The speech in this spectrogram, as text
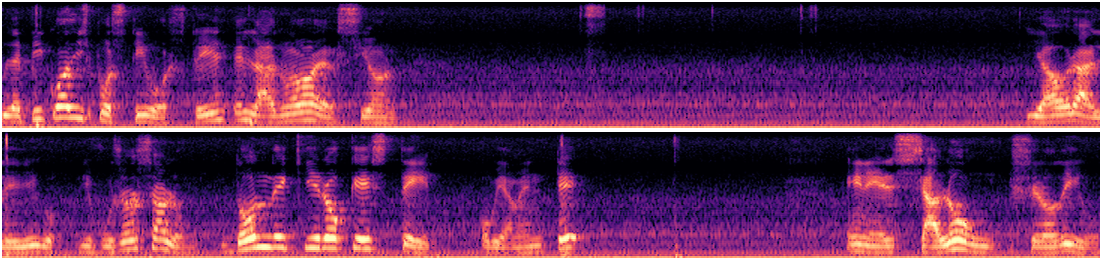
le pico a dispositivos, estoy en la nueva versión. Y ahora le digo, difusor salón, ¿dónde quiero que esté? Obviamente, en el salón, se lo digo.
